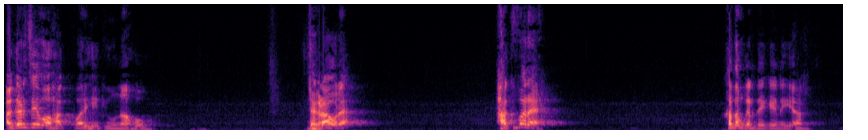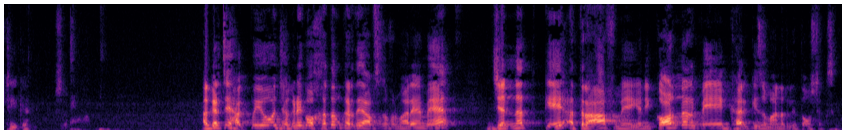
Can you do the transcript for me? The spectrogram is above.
اگرچہ وہ حق پر ہی کیوں نہ ہو۔ جھگڑا ہو رہا ہے حق پر ہے۔ ختم کر دے کہ نہیں یار؟ ٹھیک ہے۔ اگرچہ حق پہ ہو جھگڑے کو ختم کر دے آپ سے فرما رہے ہیں۔ میں جنت کے اطراف میں یعنی کارنر میں ایک گھر کی ضمانت لیتا ہوں اس شخص کے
